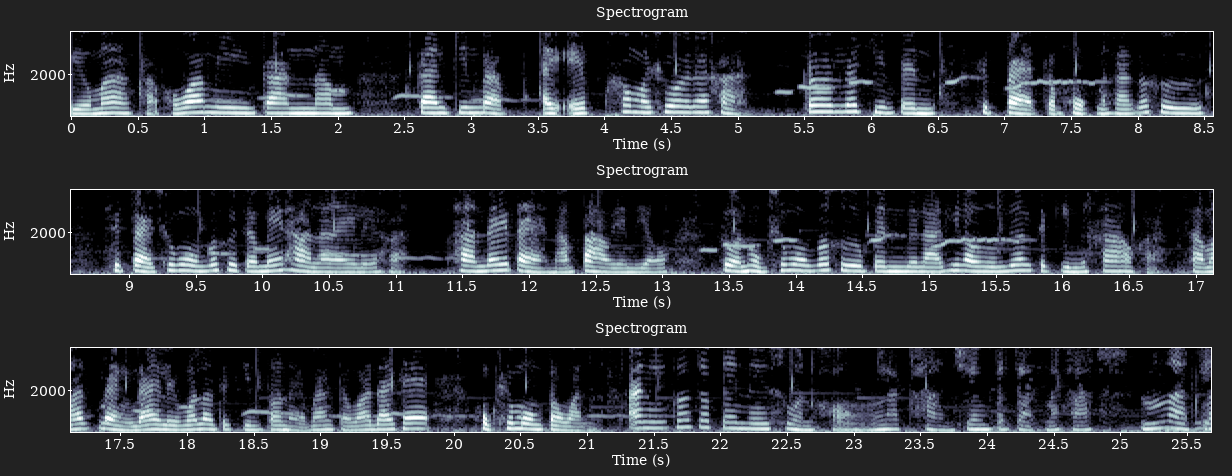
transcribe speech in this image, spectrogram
เยอะมากค่ะ เพราะว่ามีการนำการกินแบบ IF เข้ามาช่วยด้วยค่ะ ก็เลือกกินเป็น 18 กับ 6 นะคะ ก็คือ 18 ชั่วโมงก็คือจะไม่ทานอะไรเลยค่ะ ทานได้แต่น้ำเปล่าอย่างเดียว ส่วน 6 ชั่วโมงก็คือเป็นเวลาที่เราเลือกจะกินข้าวค่ะ สามารถแบ่งได้เลยว่าเราจะกินตอนไหนบ้าง แต่ว่าได้แค่ 6 ชั่วโมงต่อวัน อันนี้ก็จะเป็นในส่วนของหลักฐานเชิงประจักษ์นะคะน้ำหนักแร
